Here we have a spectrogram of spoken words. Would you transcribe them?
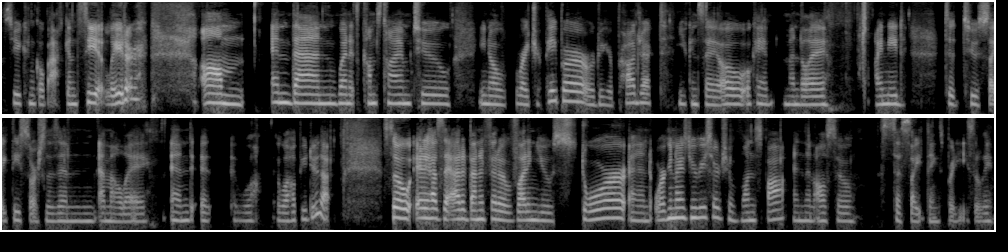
So you can go back and see it later. Um, and then when it comes time to, you know, write your paper or do your project, you can say, oh, okay, Mendeley, I need to, to cite these sources in MLA and it, it will it will help you do that. So it has the added benefit of letting you store and organize your research in one spot and then also to cite things pretty easily.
